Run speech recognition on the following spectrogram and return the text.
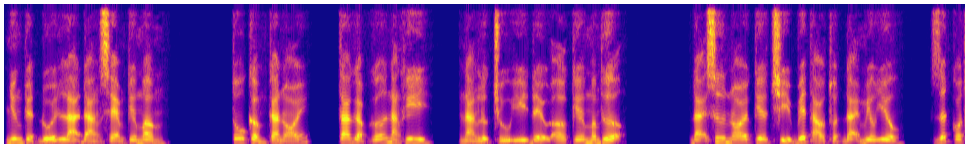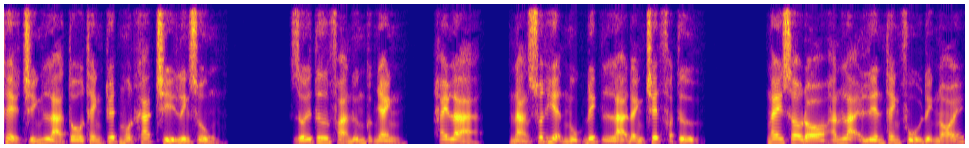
nhưng tuyệt đối là đang xem kia mâm. Tô Cẩm Ca nói, ta gặp gỡ nàng khi, nàng lực chú ý đều ở kia mâm thượng. Đại sư nói kia chỉ biết ảo thuật đại miêu yêu, rất có thể chính là Tô Thanh Tuyết một khác chỉ linh sủng. Giới tư phản ứng cực nhanh, hay là, nàng xuất hiện mục đích là đánh chết Phật tử. Ngay sau đó hắn lại liên thanh phủ định nói,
